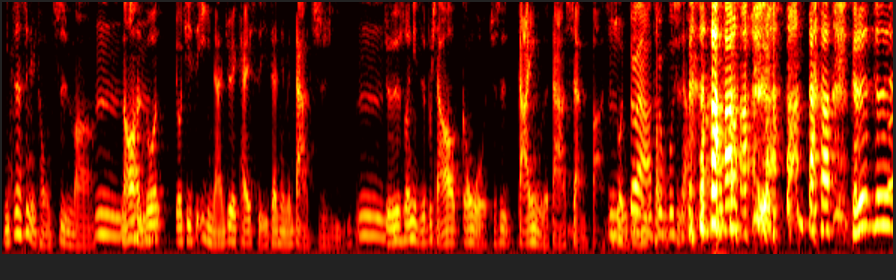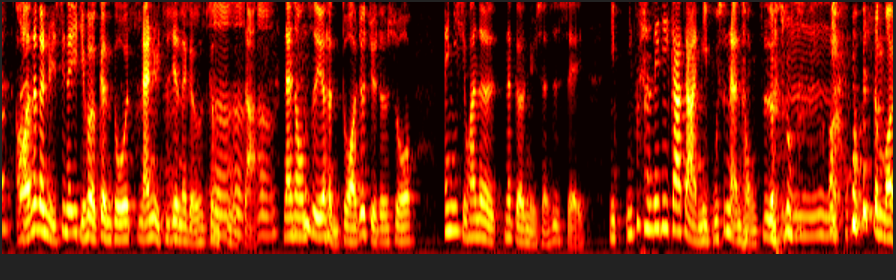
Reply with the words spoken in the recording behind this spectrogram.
你真的是女同志吗？嗯，然后很多、尤其是异男就会开始一在那边大质疑，嗯，就是说你只是不想要跟我就是答应我的搭讪吧，就说你就是对啊，女同志，就不想，可是就是哦，那个女性的议题会有更多，男女之间那个会更复杂，嗯。男同志也很多啊，就觉得说，哎、你喜欢的那个女神是谁？你你不喜欢 Lady Gaga，你不是男同志。我说、嗯 哦，为什么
